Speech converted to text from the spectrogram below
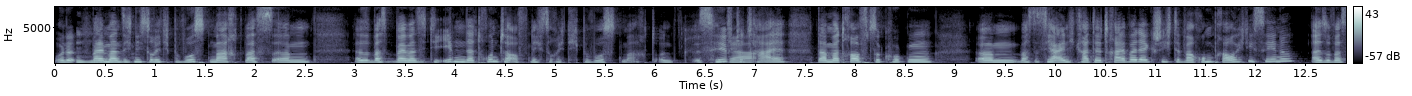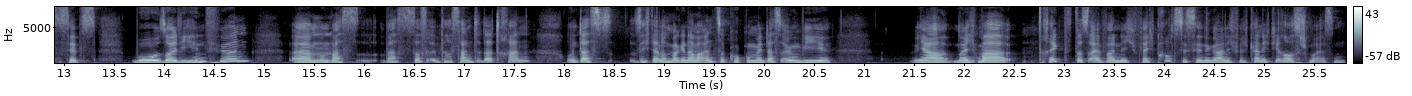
Oder mhm. weil man sich nicht so richtig bewusst macht, was, ähm, also was, weil man sich die Ebenen darunter oft nicht so richtig bewusst macht. Und es hilft ja. total, da mal drauf zu gucken, ähm, was ist ja eigentlich gerade der Treiber der Geschichte, warum brauche ich die Szene? Also was ist jetzt, wo soll die hinführen? Ähm, mhm. Und was, was ist das Interessante daran? Und das sich dann nochmal genauer anzugucken. Wenn das irgendwie, ja, manchmal trägt das einfach nicht. Vielleicht braucht es die Szene gar nicht, vielleicht kann ich die rausschmeißen.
